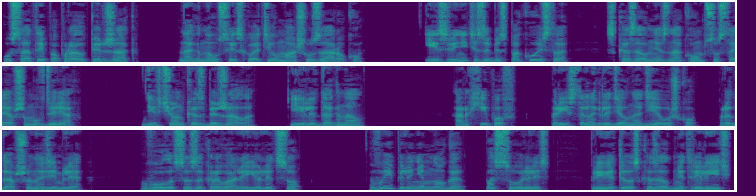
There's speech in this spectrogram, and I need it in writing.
Усатый поправил пиджак, нагнулся и схватил Машу за руку. «Извините за беспокойство», — сказал незнакомцу, стоявшему в дверях. Девчонка сбежала. Еле догнал. Архипов пристально глядел на девушку, рыдавшую на земле. Волосы закрывали ее лицо. «Выпили немного, поссорились», — приветливо сказал Дмитрий Ильич,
